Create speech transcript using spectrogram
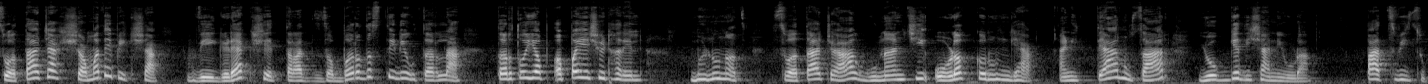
स्वतःच्या क्षमतेपेक्षा वेगळ्या क्षेत्रात जबरदस्तीने उतरला तर तो यप अपयशी ठरेल. म्हणूनच स्वतःच्या गुणांची ओळख करून घ्या आणि त्यानुसार योग्य दिशा निवडा. पाचवी चूक.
